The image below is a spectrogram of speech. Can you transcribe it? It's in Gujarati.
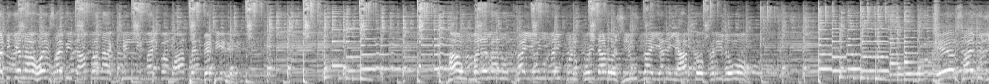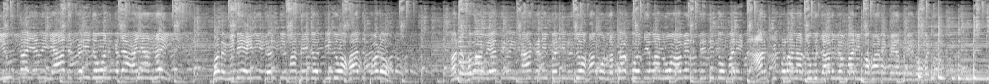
અટકેલા હોય સાહેબ, ઈ ખીલની મારી પાસે થઈને બેઠી રહે. હાવ મરેલાનું ખાય એવું નહીં, પણ કોઈ દાડો જીવતા એને યાદ તો કરી જોવો. સાહેબ જીવતા એને યાદ કરી જોવો ને કદાચ અહીંયા નહીં. પણ વિદેહની ધરતી માથે જો ત્રીજો હાથ પડો અને હવા વેતની નાગણી બનીને જો હામો લટાકો દેવા નો આવે ને તેથી તો મારી ધાર પીપળાના જુગ જાળવે મારી મહાણી મેલની નો હટો.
